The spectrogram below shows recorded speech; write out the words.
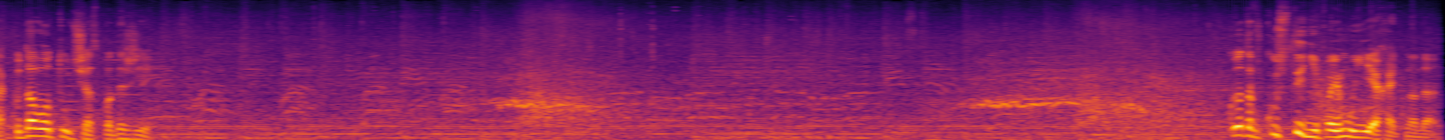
Так, куда вот тут сейчас, подожди. Куда-то в кусты, не пойму, ехать надо.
